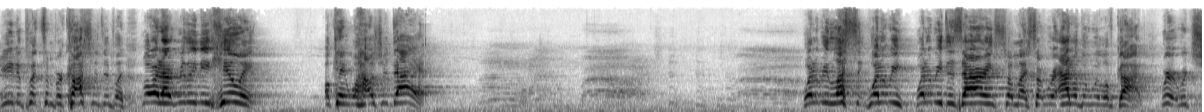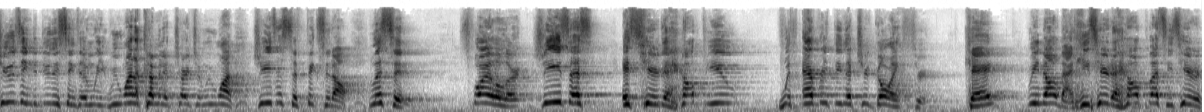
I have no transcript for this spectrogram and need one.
You need to put some precautions in place. Lord, I really need healing. Okay, well, how's your diet? What are we less, what are we what are we desiring so much that we're out of the will of God? We're, we're choosing to do these things and we, we want to come into church and we want Jesus to fix it all. Listen, spoiler alert, Jesus is here to help you with everything that you're going through. Okay? We know that. He's here to help us, He's here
